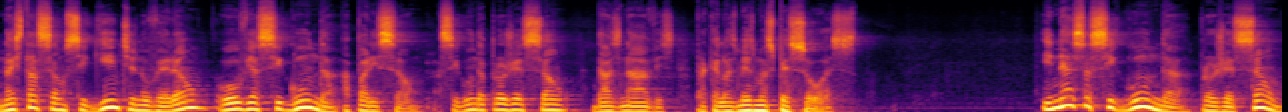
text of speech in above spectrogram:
na estação seguinte, no verão, houve a segunda aparição, a segunda projeção das naves para aquelas mesmas pessoas. E nessa segunda projeção,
